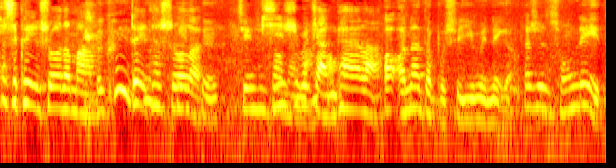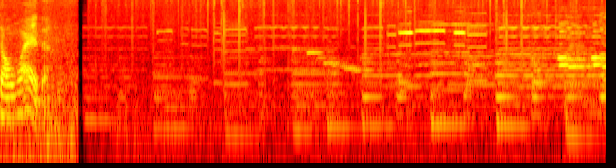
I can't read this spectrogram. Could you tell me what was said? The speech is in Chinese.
这是可以说的吗？可以，对，他说了，对，精神皮是不是展开了？哦哦，那倒不是因为那个，它是从内到外的。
